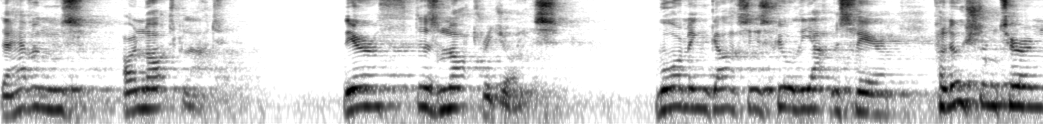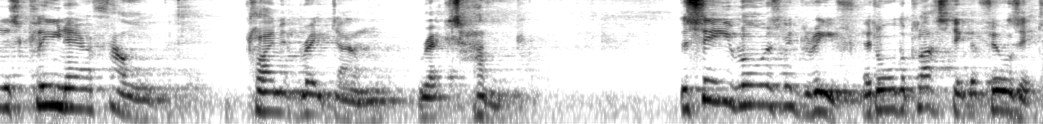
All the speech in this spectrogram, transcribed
the heavens are not glad. The earth does not rejoice. Warming gases fuel the atmosphere. Pollution turns clean air foul. Climate breakdown wreaks havoc. The sea roars with grief at all the plastic that fills it,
